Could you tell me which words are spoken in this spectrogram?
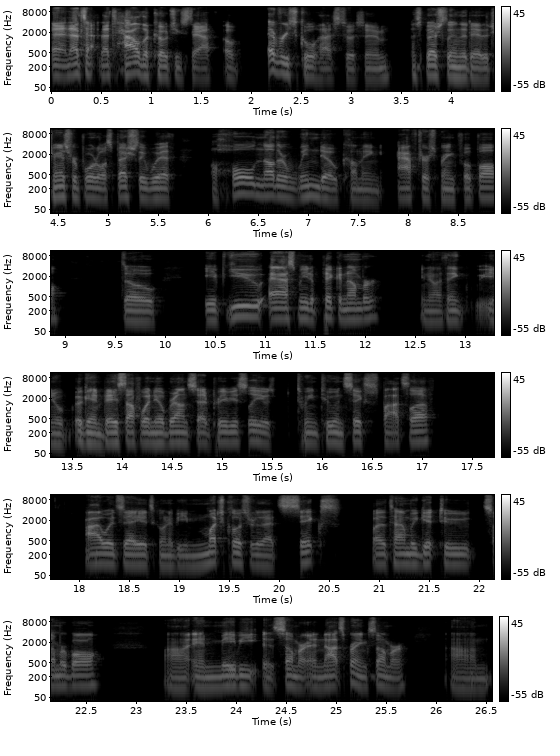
And that's that's how the coaching staff of every school has to assume, especially in the day of the transfer portal, especially with a whole nother window coming after spring football. So if you ask me to pick a number, you know, I think, you know, again, based off what Neal Brown said previously, it was between two and six spots left. I would say it's going to be much closer to that six by the time we get to summer ball uh, and maybe uh, summer and not spring, summer, um,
